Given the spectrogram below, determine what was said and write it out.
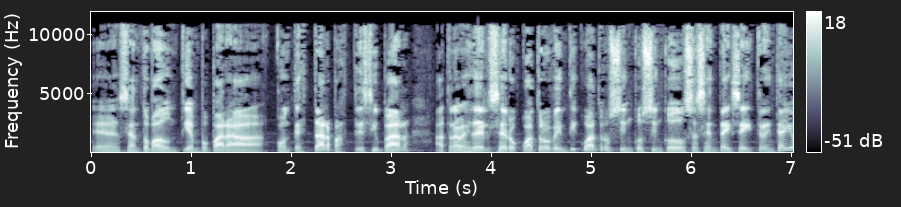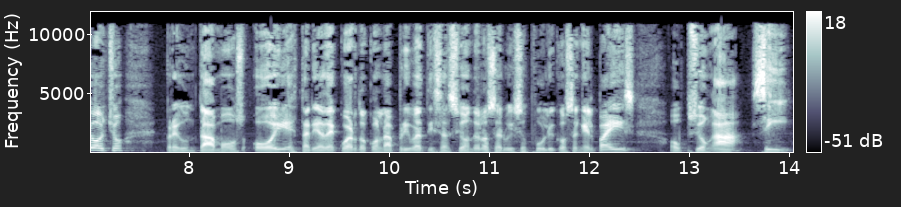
eh, se han tomado un tiempo para contestar, participar a través del 0424-552-6638. Preguntamos hoy, ¿estaría de acuerdo con la privatización de los servicios públicos en el país? Opción A, sí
